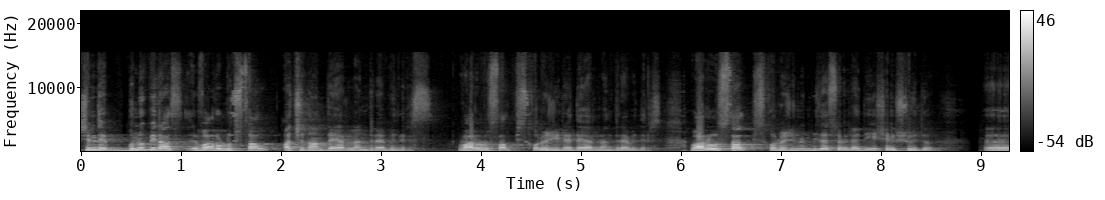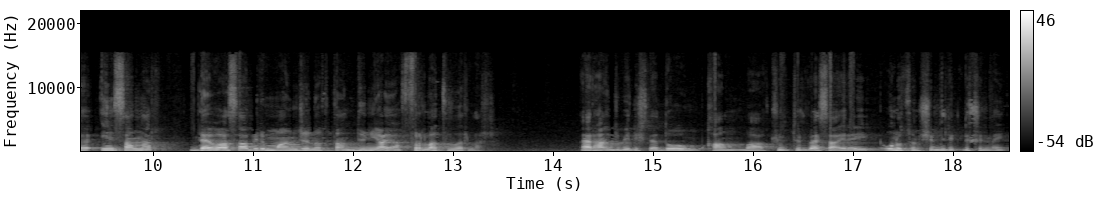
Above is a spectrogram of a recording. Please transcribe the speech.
Şimdi bunu biraz varoluşsal açıdan değerlendirebiliriz. Varoluşsal psikolojiyle değerlendirebiliriz. Varoluşsal psikolojinin bize söylediği şey şuydu. Ee, insanlar devasa bir mancınıktan dünyaya fırlatılırlar. Herhangi bir işte doğum, kan, bağ, kültür vesaireyi unutun şimdilik düşünmeyin.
